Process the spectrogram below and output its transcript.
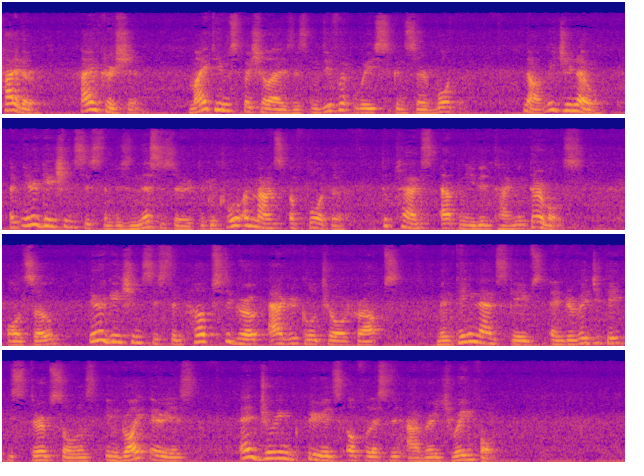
Hi there, I'm Christian. My team specializes in different ways to conserve water. Now, did you know, an irrigation system is necessary to control amounts of water to plants at needed time intervals. Also, irrigation system helps to grow agricultural crops, maintain landscapes, and revegetate disturbed soils in dry areas and during periods of less than average rainfall.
